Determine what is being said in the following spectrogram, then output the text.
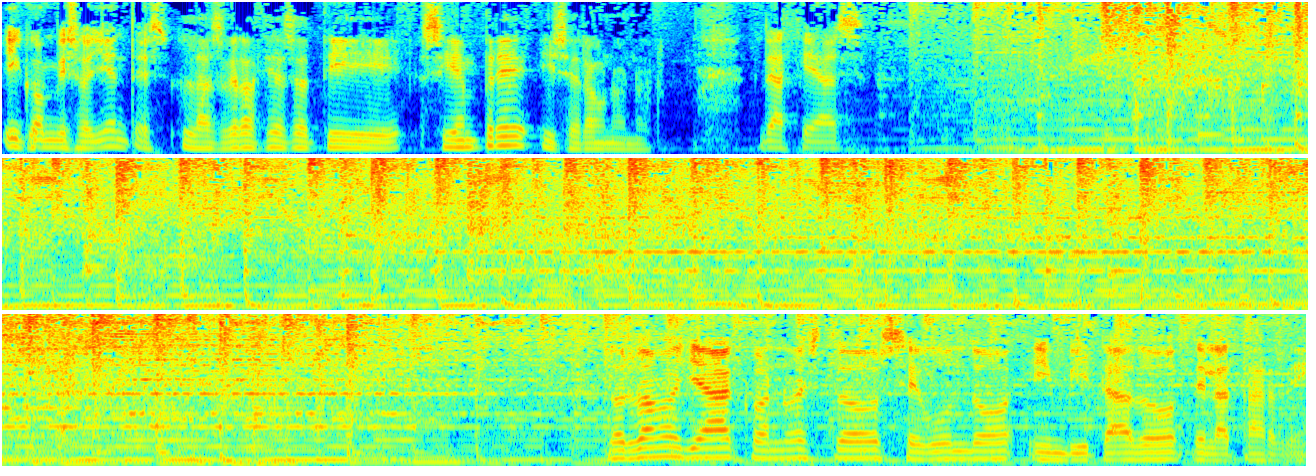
y con mis oyentes. Las gracias a ti siempre y será un honor. Gracias. Nos vamos ya con nuestro segundo invitado de la tarde.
